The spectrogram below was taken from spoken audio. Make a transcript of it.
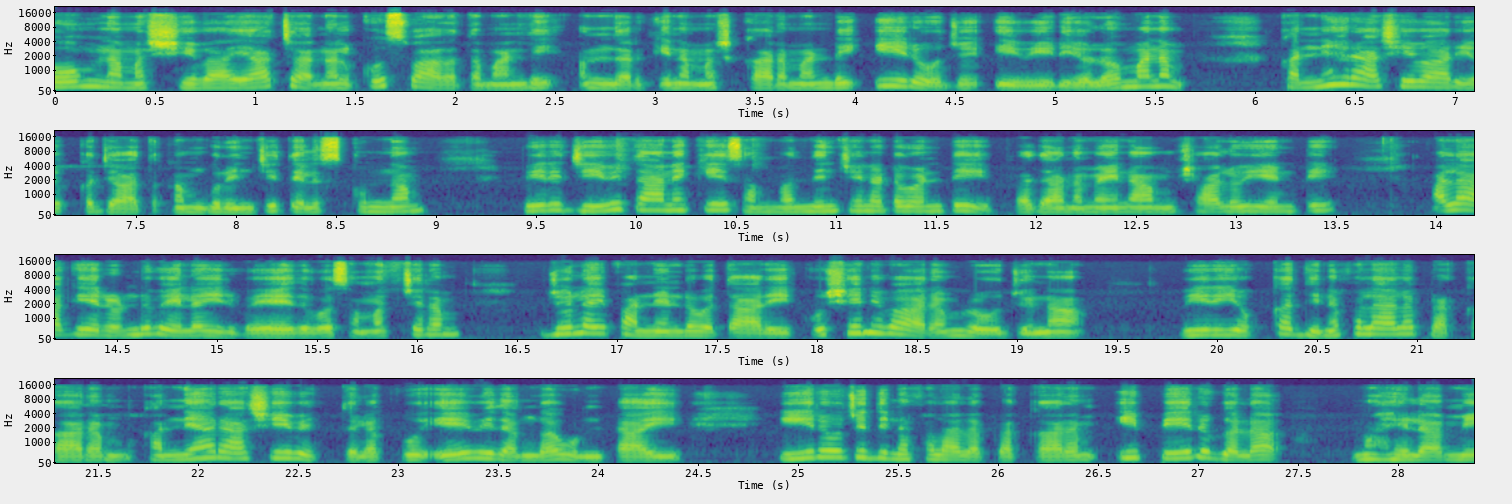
ఓం నమ శివాయ ఛానల్కు స్వాగతం అండి అందరికీ నమస్కారం అండి ఈరోజు ఈ వీడియోలో మనం కన్యా రాశి వారి యొక్క జాతకం గురించి తెలుసుకుందాం. వీరి జీవితానికి సంబంధించినటువంటి ప్రధానమైన అంశాలు ఏంటి? అలాగే రెండు వేల ఇరవై ఐదవ సంవత్సరం జూలై పన్నెండవ తారీఖు శనివారం రోజున వీరి యొక్క దినఫలాల ప్రకారం కన్యా రాశి వ్యక్తులకు ఏ విధంగా ఉంటాయి? ఈ రోజు దినఫలాల ప్రకారం ఈ పేరు గల మహిళ మీ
